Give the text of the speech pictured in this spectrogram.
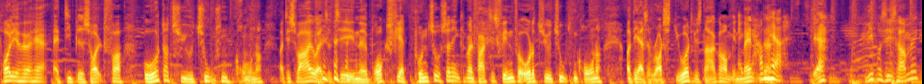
Prøv lige at høre her, at de er blevet solgt for 28.000 kroner. Og det svarer jo altså til en uh, brugt Fiat Punto. Sådan en kan man faktisk finde for 28.000 kroner. Og det er altså Rod Stewart, vi snakker om. En er mand, ham der? Ja, lige præcis ham, ikke?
